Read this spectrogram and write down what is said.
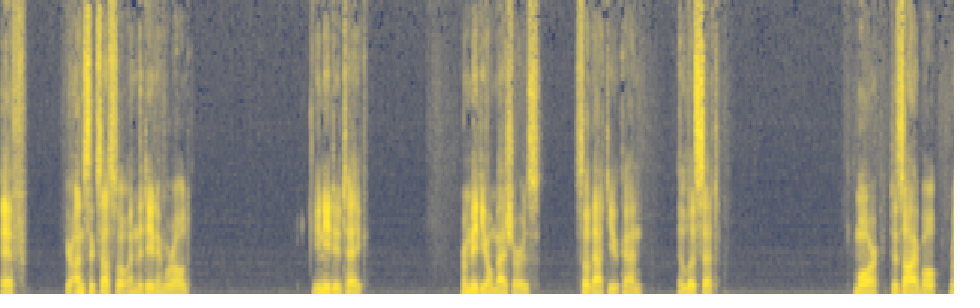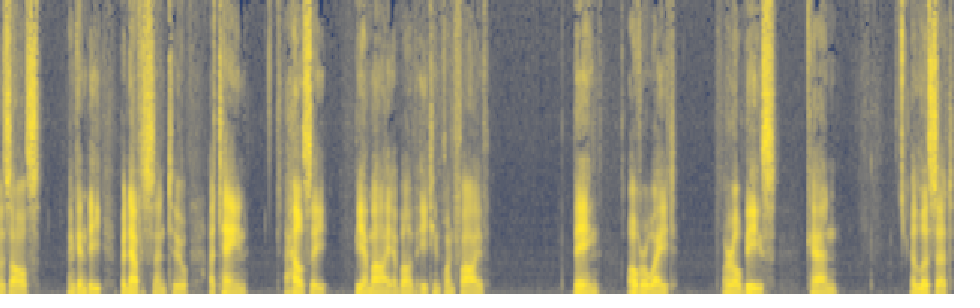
If you're unsuccessful in the dating world, you need to take remedial measures so that you can elicit more desirable results and can be beneficent to attain a healthy BMI above 18.5. Being overweight or obese can elicit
